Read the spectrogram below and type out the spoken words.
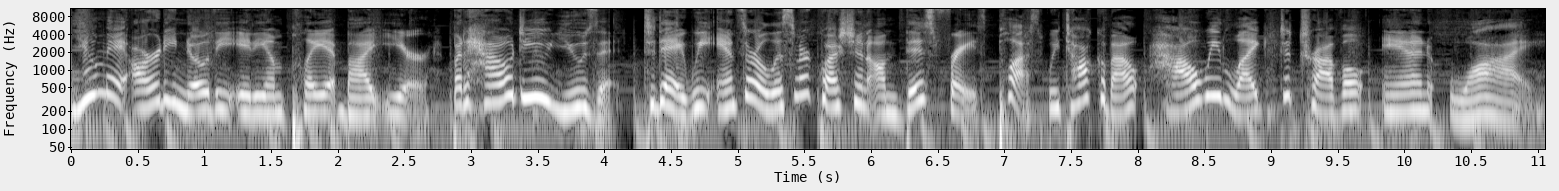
You may already know the idiom play it by ear, but how do you use it? Today, we answer a listener question on this phrase. Plus, we talk about how we like to travel and why.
